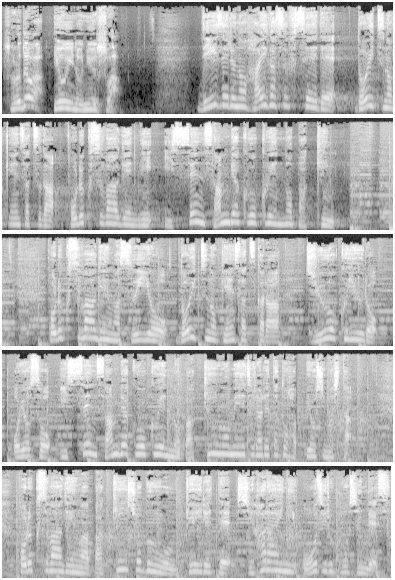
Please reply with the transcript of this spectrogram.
それでは4位のニュースはディーゼルの排ガス不正でドイツの検察がフォルクスワーゲンに1300億円の罰金。フォルクスワーゲンは水曜ドイツの検察から10億ユーロおよそ1300億円の罰金を命じられたと発表しました。フォルクスワーゲンは罰金処分を受け入れて支払いに応じる方針です。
